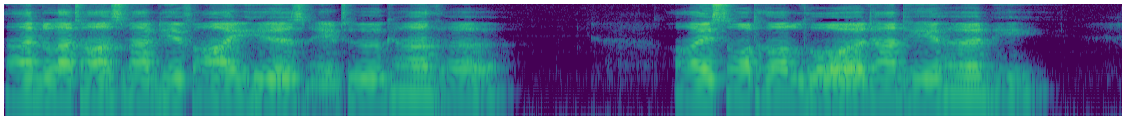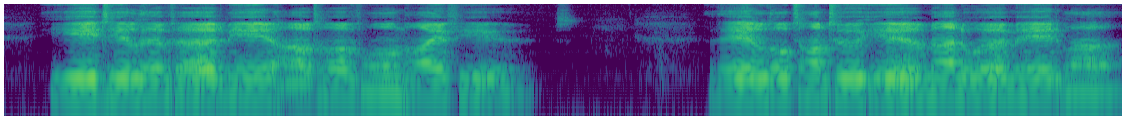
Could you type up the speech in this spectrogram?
and let us magnify his name together. I sought the Lord, and he heard me. He delivered me out of all my fears. They looked unto him and were made glad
